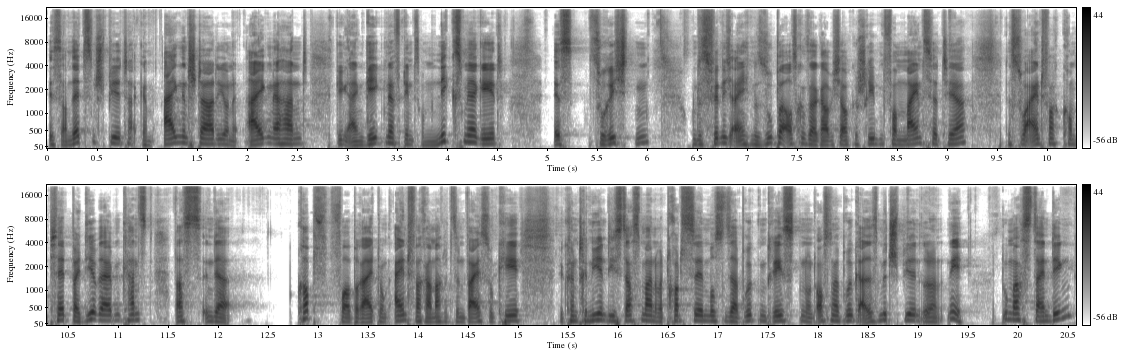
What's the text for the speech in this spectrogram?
ist am letzten Spieltag im eigenen Stadion, in eigener Hand, gegen einen Gegner, für den es um nichts mehr geht, es zu richten. Und das finde ich eigentlich eine super Ausgangslage, habe ich auch geschrieben, vom Mindset her, dass du einfach komplett bei dir bleiben kannst, was in der Kopfvorbereitung einfacher macht und weiß, okay, wir können trainieren, dies, das machen, aber trotzdem muss Saarbrücken, Dresden und Osnabrück alles mitspielen, sondern nee, du machst dein Ding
